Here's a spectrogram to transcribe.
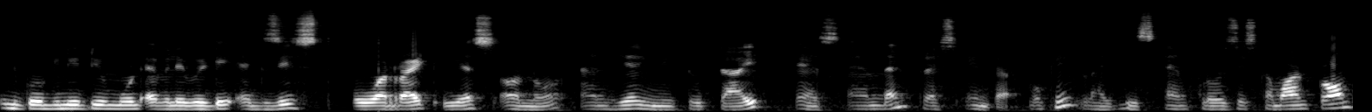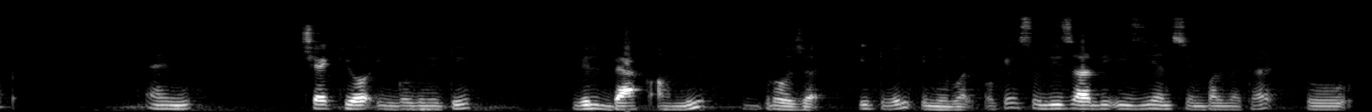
incognito mode availability exists overwrite yes or no? And here you need to type yes and then press enter. Okay like this. And close this command prompt and check your incognito will back on the browser. It will enable. Okay so these are the easy and simple method to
